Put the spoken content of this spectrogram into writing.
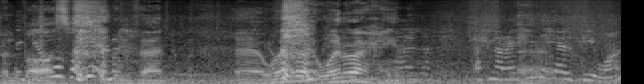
بالباص بالفان آه، وين وين رايحين؟ إحنا رايحين هي ال B1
